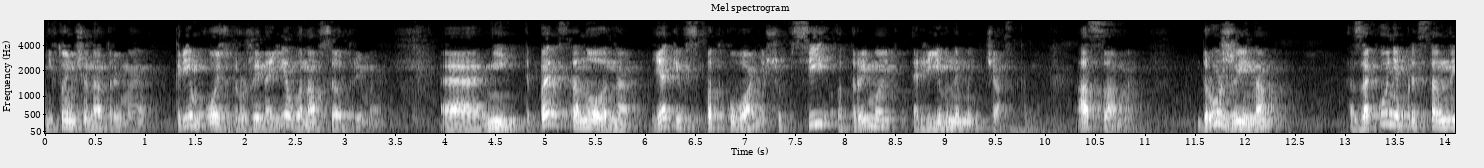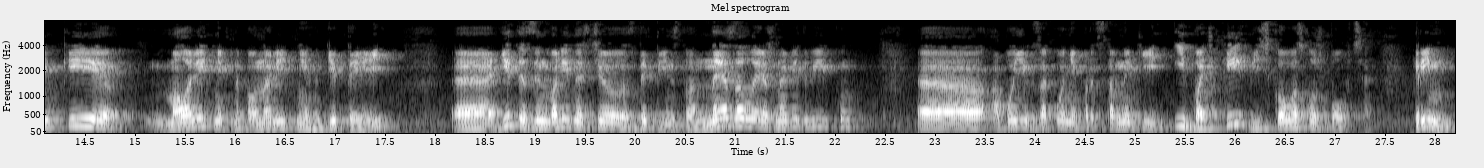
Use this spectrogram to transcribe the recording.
ніхто нічого не отримує. Крім ось дружина є, вона все отримує. Е, ні, тепер встановлено, як і в спадкуванні, що всі отримують рівними частками. А саме, дружина, законні представники малолітніх, неповнолітніх дітей, е, діти з інвалідністю з дитинства, незалежно від віку, е, або їх законні представники і батьки військовослужбовця, крім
